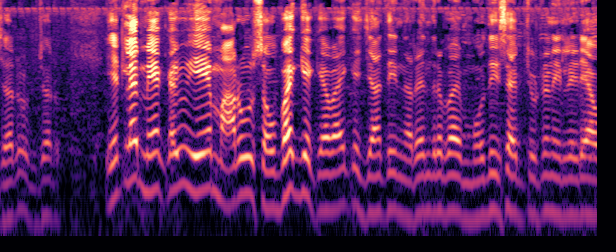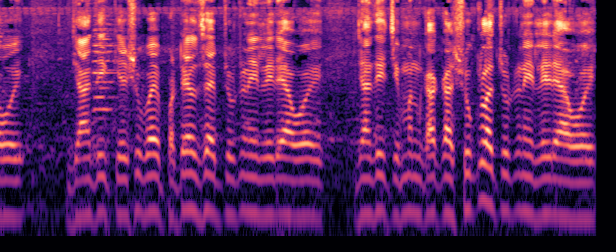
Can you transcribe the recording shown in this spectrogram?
જરૂર. જરૂર. એટલે મેં કહ્યું એ મારું સૌભાગ્ય કહેવાય કે જ્યાંથી નરેન્દ્રભાઈ મોદી સાહેબ ચૂંટણી લડ્યા હોય જ્યાંથી કેશુભાઈ પટેલ સાહેબ ચૂંટણી લડ્યા હોય જ્યાંથી ચિમનકાકા શુક્લ ચૂંટણી લડ્યા હોય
